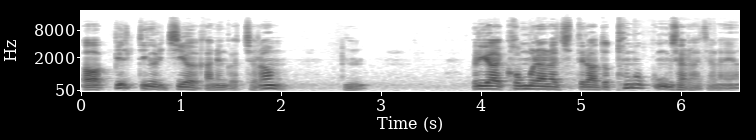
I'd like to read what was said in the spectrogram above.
어, 빌딩을 지어가는 것처럼 음, 우리가 건물 하나 짓더라도 토목공사를 하잖아요.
